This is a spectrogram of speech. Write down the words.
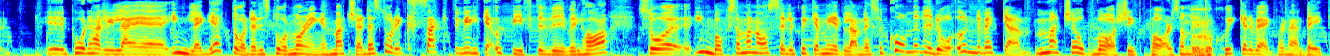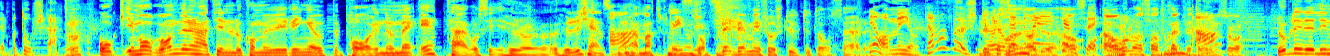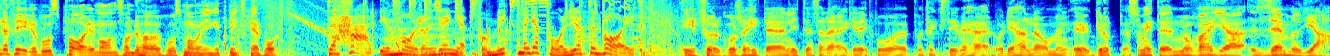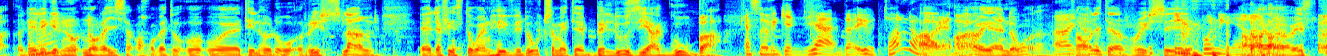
på det här lilla eh, inlägget då där det står Morgongänget matchar. Där står det exakt vilka uppgifter vi vill ha. Så eh, inboxar man oss eller skickar meddelande så kommer vi då under veckan matcha ihop varsitt par som vi Mm. då skickar iväg på den här dejten på torsdag. Och imorgon vid den här tiden då kommer vi ringa upp par nummer ett här och se hur, hur det känns med Ja, den här matchningen och så. precis. Vem är först ut utav oss här? Ja, men jag kan vara först. Du jag kan känner vara- mig ja, du- självsäker. Ja, hon har sånt självförtroende Ja. så. Då blir det Linda Fyrebos par imorgon som du hör hos Morgongänget Mix Megapol. Det här är Morgongänget på Mix Megapol Göteborg. I förrgår så hittade jag en liten sån här grej på, på text-tv här och det handlar om en ögrupp som heter Novaya Zemlja. Och Det ligger i nor- norra ishavet och, och, och tillhör då Ryssland. Eh, där finns då en huvudort som heter Beluzia Guba. Alltså vilket jädra uttal du har. Ja, ändå. Ja, Ta ja. lite ryss i... Imponerande. Ja, ja, ja, visst.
